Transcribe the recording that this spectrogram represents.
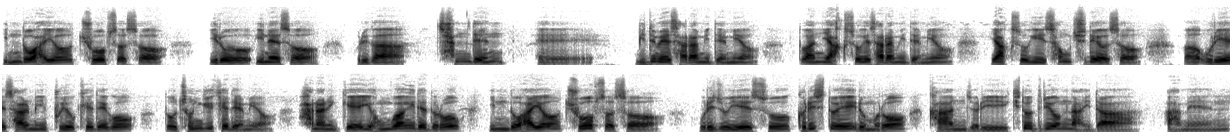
인도하여 주옵소서. 이로 인해서 우리가 참된 에, 믿음의 사람이 되며 또한 약속의 사람이 되며 약속이 성취되어서 어, 우리의 삶이 부욕해 되고 또 존귀케 되며 하나님께 영광이 되도록 인도하여 주옵소서. 우리 주 예수 그리스도의 이름으로 간절히 기도드리옵나이다. 아멘.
